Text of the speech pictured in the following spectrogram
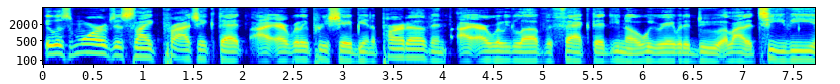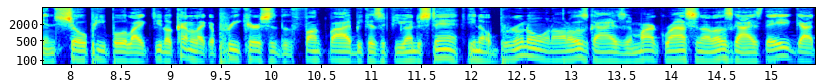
It was more of just like project that I, I really appreciate being a part of. And I, I really love the fact that, you know, we were able to do a lot of TV and show people like, you know, kind of like a precursor to the funk vibe. Because if you understand, you know, Bruno and all those guys and Mark Ronson and all those guys, they got,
